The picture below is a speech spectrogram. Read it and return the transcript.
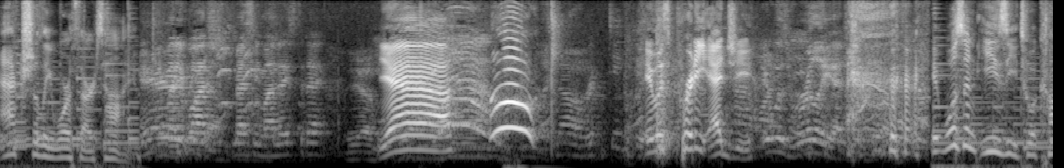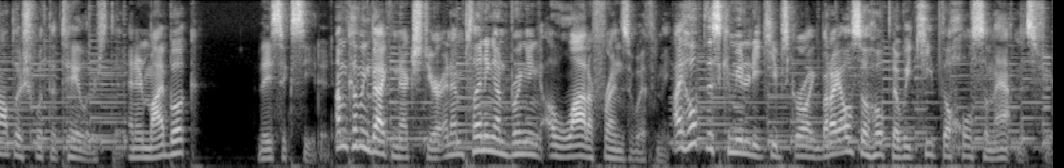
actually worth our time. Anybody watch Messy Mondays today? Yeah. Woo! It was pretty edgy. It was really edgy. It wasn't easy to accomplish what the Taylors did, and in my book, they succeeded. I'm coming back next year, and I'm planning on bringing a lot of friends with me. I hope this community keeps growing, but I also hope that we keep the wholesome atmosphere.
